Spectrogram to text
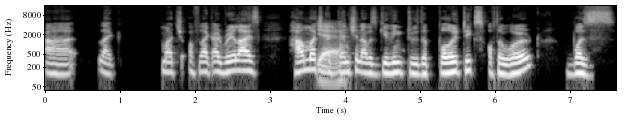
uh like much of like i realized how much Yeah. attention i was giving to the politics of the world was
